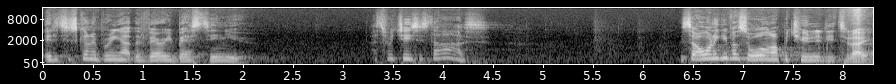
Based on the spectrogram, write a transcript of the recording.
It's just going to bring out the very best in you. That's what Jesus does. So I want to give us all an opportunity today.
